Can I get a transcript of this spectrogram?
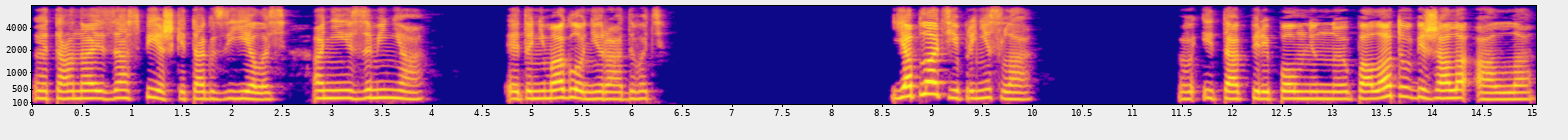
Это она из-за спешки так взъелась, а не из-за меня. Это не могло не радовать. Я платье принесла. В и так переполненную палату вбежала Алла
